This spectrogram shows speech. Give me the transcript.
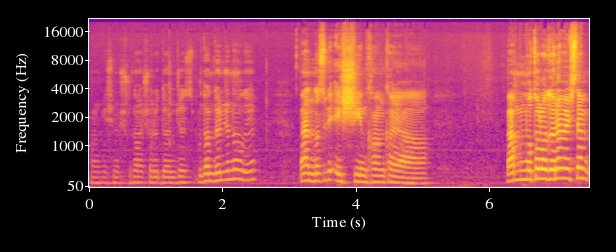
Kanka şimdi şuradan şöyle döneceğiz. Buradan dönünce ne oluyor? Ben nasıl bir eşeğim kanka ya. Ben bu motorla dönememişsem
